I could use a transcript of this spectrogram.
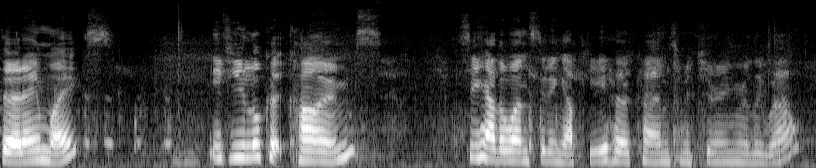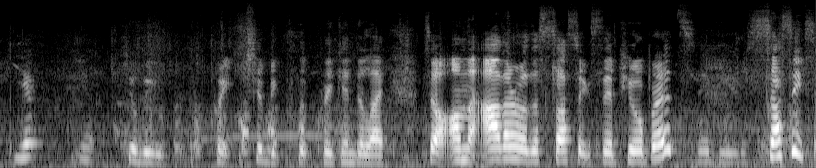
13 weeks. If you look at combs, see how the one sitting up here, her comb's maturing really well. Yep. Yep. She'll be quick. She'll be quick, quick in delay. So on the other are the Sussex. They're purebreds. They're beautiful. Sussex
